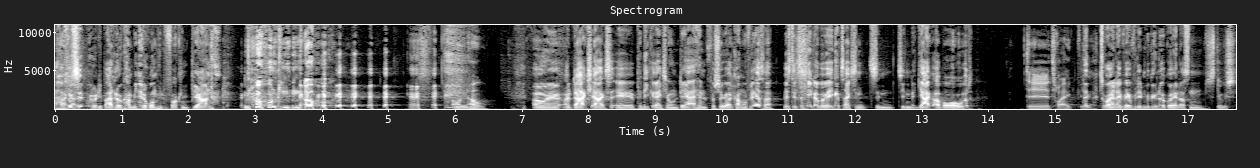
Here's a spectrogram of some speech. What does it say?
Og for eksempel, hvor de bare lukker ham ind i et rum med en fucking bjørn. Oh no. oh no. og, øh, og Dark Sharks øh, panikreaktion, det er, at han forsøger at kamuflere sig. Hvis det så helt op ad væggen og trække sin, sin, sin jakke op over hovedet. Det tror jeg ikke. Det tror jeg heller ikke, fordi den begynder at gå hen og sådan... Stus.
